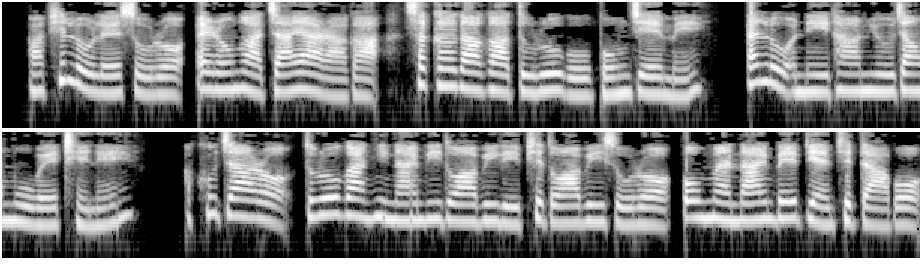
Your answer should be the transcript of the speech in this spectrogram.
။ဘာဖြစ်လို့လဲဆိုတော့အဲတုန်းကကြားရတာကစက္ကကကသူတို့ကိုဘုံကျဲမယ်။အဲ့လိုအနေအထားမျိုးကြောင့်မို့ပဲထင်တယ် အခုကျတော့သူတို့ကညှိနှိုင်းပြီးသွားပြီးတွေဖြစ်သွားပြီးဆိုတော့ပုံမှန်တိုင်းပဲပြန်ဖြစ်တာပေါ့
